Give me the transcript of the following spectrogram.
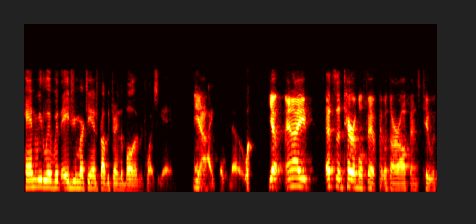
can we live with Adrian Martinez probably turning the ball over twice a game? And Yeah. I don't know, Yep, and I that's a terrible fit with our offense too, with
